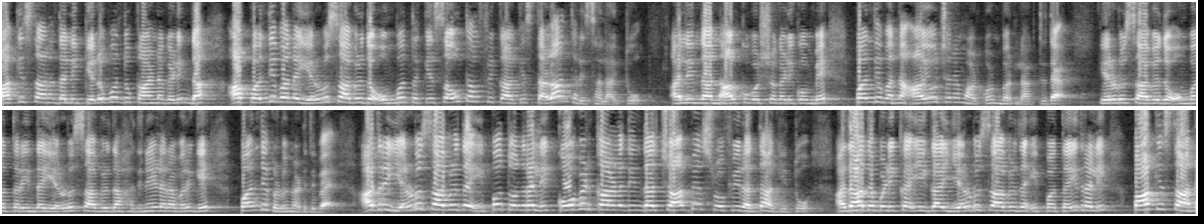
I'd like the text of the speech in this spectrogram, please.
ಪಾಕಿಸ್ತಾನದಲ್ಲಿ ಕೆಲವೊಂದು ಕಾರಣಗಳಿಂದ ಆ ಪಂದ್ಯವನ್ನು ಎರಡು ಸಾವಿರದ ಒಂಬತ್ತಕ್ಕೆ ಸೌತ್ ಆಫ್ರಿಕಾಕ್ಕೆ ಸ್ಥಳಾಂತರಿಸಲಾಯಿತು. ಅಲ್ಲಿಂದ ನಾಲ್ಕು ವರ್ಷಗಳಿಗೊಮ್ಮೆ ಪಂದ್ಯವನ್ನ ಆಯೋಜನೆ ಮಾಡ್ಕೊಂಡು ಬರಲಾಗ್ತಿದೆ. ಎರಡು ಸಾವಿರದ ಒಂಬತ್ತರಿಂದ ಎರಡು ಸಾವಿರದ ಹದಿನೇಳರವರೆಗೆ ಪಂದ್ಯಗಳು ನಡೆದಿವೆ. ಆದರೆ ಎರಡು ಸಾವಿರದ ಇಪ್ಪತ್ತೊಂದರಲ್ಲಿ ಕೋವಿಡ್ ಕಾರಣದಿಂದ ಚಾಂಪಿಯನ್ಸ್ ಟ್ರೋಫಿ ರದ್ದಾಗಿತ್ತು. ಅದಾದ ಬಳಿಕ ಈಗ ಎರಡು ಸಾವಿರದ ಇಪ್ಪತ್ತೈದರಲ್ಲಿ ಪಾಕಿಸ್ತಾನ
